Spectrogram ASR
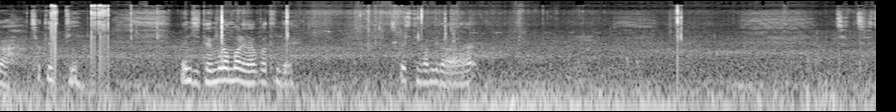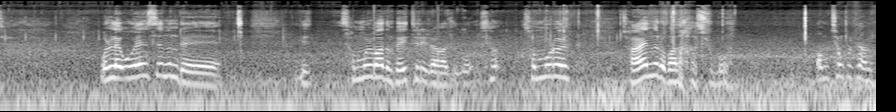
자, 첫 캐스팅. 왠지 대물 한 마리 나올 것 같은데. 첫 캐스팅 갑니다. 원래 ON 쓰는데 이게 선물 받은 베이트리라 가지고 서- 선물을 좌연으로 받아가지고 엄청 불편.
